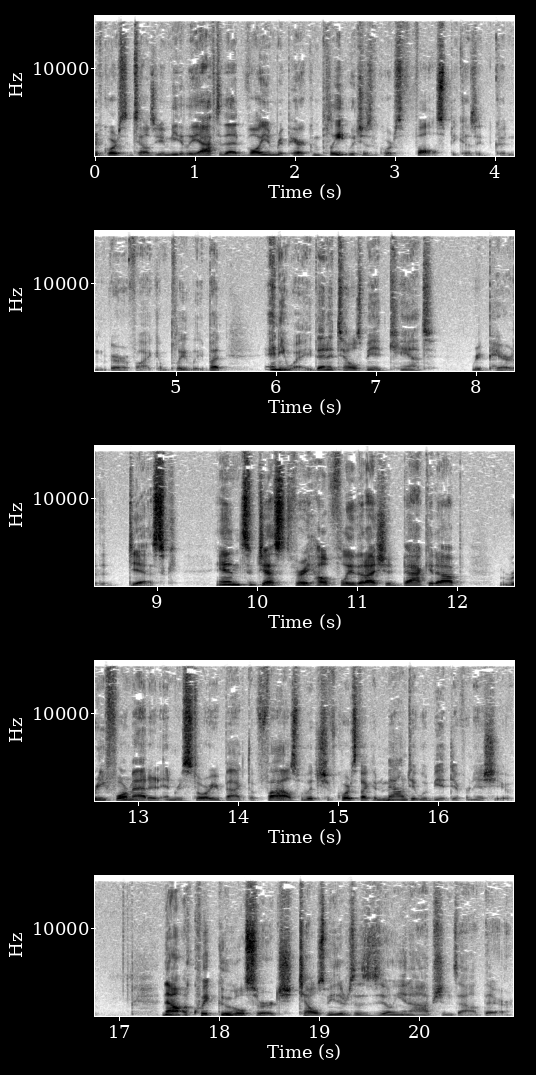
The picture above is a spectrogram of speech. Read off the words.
of course, it tells you immediately after that volume repair complete, which is, of course, false because it couldn't verify completely. But anyway, then it tells me it can't repair the disk and suggests very helpfully that I should back it up reformat it and restore your backed up files, which of course if I could mount it would be a different issue. Now, a quick Google search tells me there's a zillion options out there.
